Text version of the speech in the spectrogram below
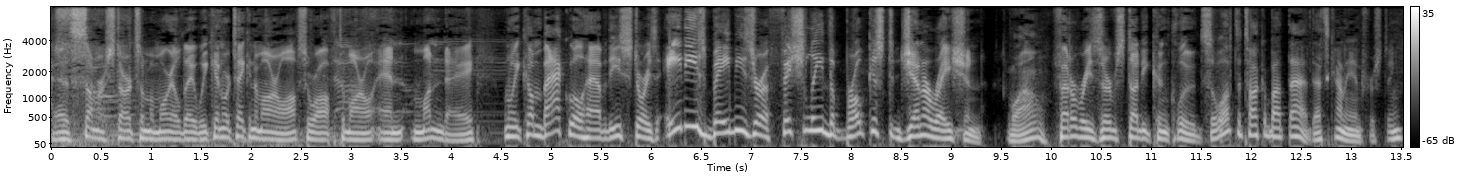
as summer starts on Memorial Day weekend. We're taking tomorrow off, so we're off tomorrow and Monday. When we come back, we'll have these stories. 80s babies are officially the brokest generation. Wow. Federal Reserve study concludes. So we'll have to talk about that. That's kind of interesting.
